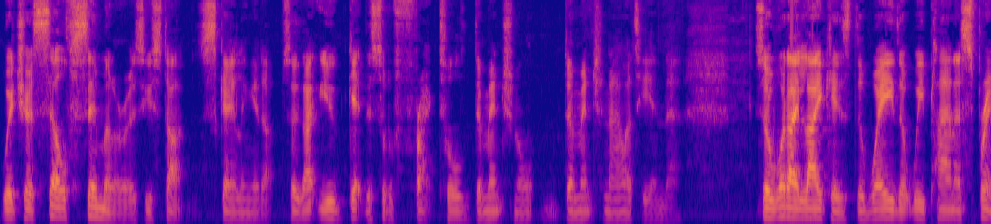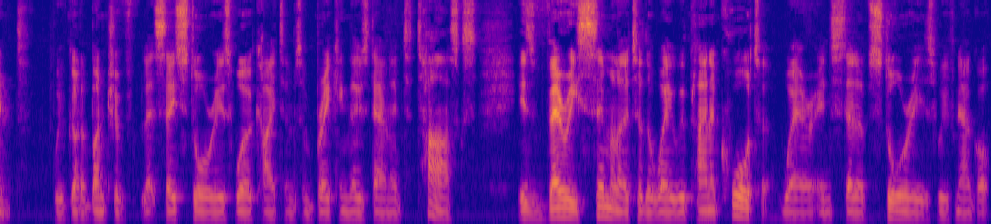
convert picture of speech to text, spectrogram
which are self similar as you start scaling it up so that you get this sort of fractal dimensional dimensionality in there so what I like is the way that we plan a sprint. We've got a bunch of, let's say, stories, work items, and breaking those down into tasks is very similar to the way we plan a quarter, where instead of stories, we've now got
